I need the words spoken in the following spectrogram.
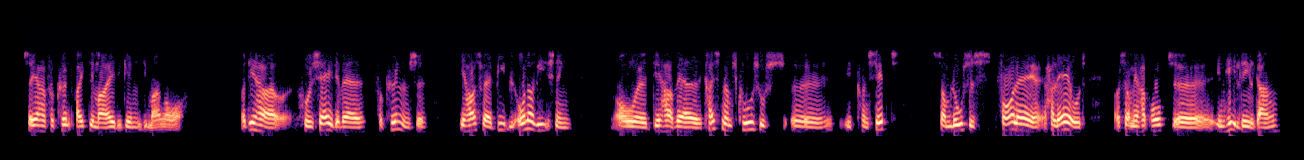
så jeg har forkyndt rigtig meget igennem de mange år. Og det har hovedsageligt været forkyndelse. Det har også været bibelundervisning, og øh, det har været kristendomskursus, øh, et koncept, som Loses forlag har lavet, og som jeg har brugt øh, en hel del gange.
